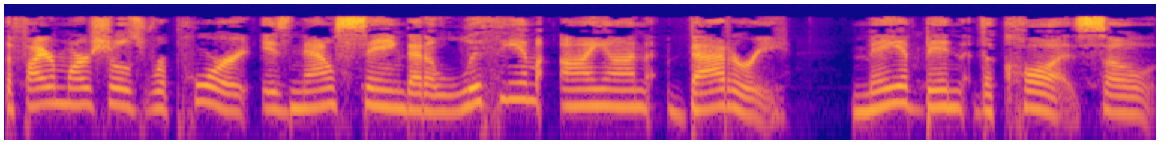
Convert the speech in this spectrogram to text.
The fire marshal's report is now saying that a lithium ion battery may have been the cause. So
